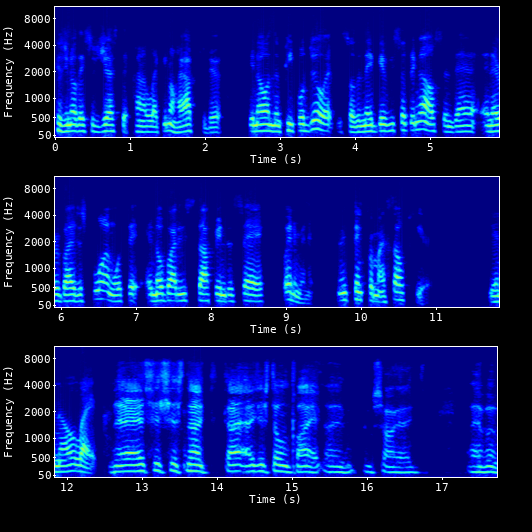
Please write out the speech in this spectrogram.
because you know they suggest it kind of like you don't have to do it, you know. And then people do it, so then they give you something else, and then and everybody just flowing with it, and nobody's stopping to say, wait a minute, let me think for myself here you know, like. Yeah, it's, it's just not. I, I just don't buy it. I, I'm sorry. I, I have a.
